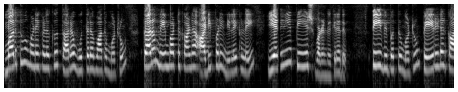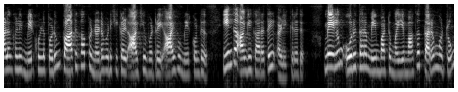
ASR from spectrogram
மருத்துவமனைகளுக்கு தர உத்தரவாதம் மற்றும் தர மேம்பாட்டுக்கான அடிப்படை நிலைகளை என்ஏபிஎச் வழங்குகிறது. தீ விபத்து மற்றும் பேரிடர் காலங்களில் மேற்கொள்ளப்படும் பாதுகாப்பு நடவடிக்கைகள் ஆகியவற்றை ஆய்வு மேற்கொண்டு இந்த அங்கீகாரத்தை அளிக்கிறது. மேலும் ஒரு தர மேம்பாட்டு மையமாக தரம் மற்றும்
